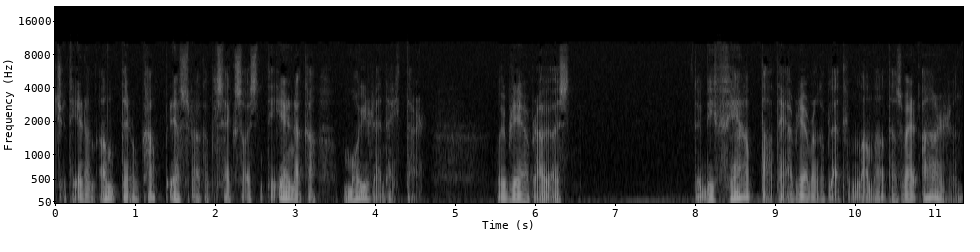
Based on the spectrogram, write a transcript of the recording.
20 til er den andre om kamp refsbra kapel 6 øyne til er nekka møyre enn heitar og i brea bra i øyne. Det vi fæta til er brea bra kapel 11 landa, det som er æren.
